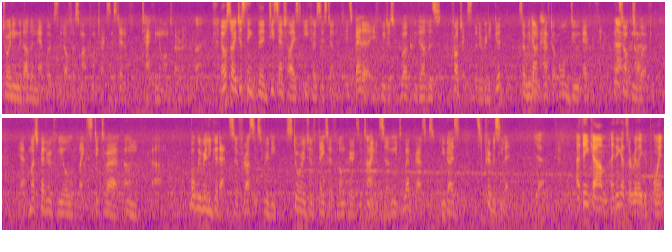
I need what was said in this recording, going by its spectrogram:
joining with other networks that offer smart contracts instead of tacking them onto our own. Right. And also, I just think the decentralized ecosystem, it's better if we just work with others' projects that are really good, so we mm. don't have to all do everything. That's no, not going right. to work. Yeah, much better if we all like stick to our own um, what we're really good at. So for us, it's really storage of data for long periods of time and serving it to web browsers. You guys, it's privacy led. Yeah. yeah. I think um, I think that's a really good point.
